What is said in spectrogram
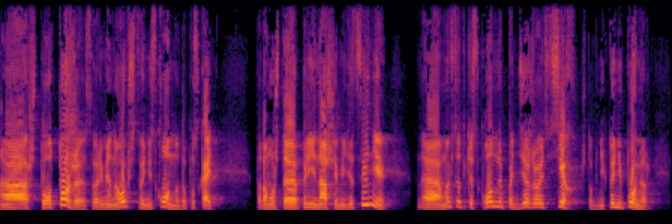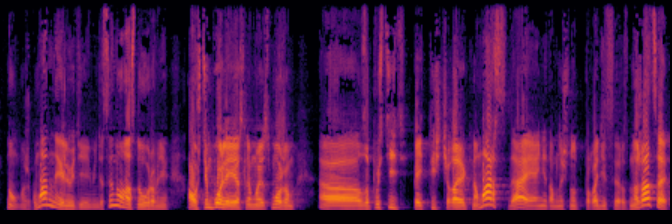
а, что тоже современное общество не склонно допускать, потому что при нашей медицине а, мы все-таки склонны поддерживать всех, чтобы никто не помер. Ну, мы же гуманные люди, и медицина у нас на уровне, а уж тем более, если мы сможем запустить 5000 человек на Марс, да, и они там начнут проводиться и размножаться,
